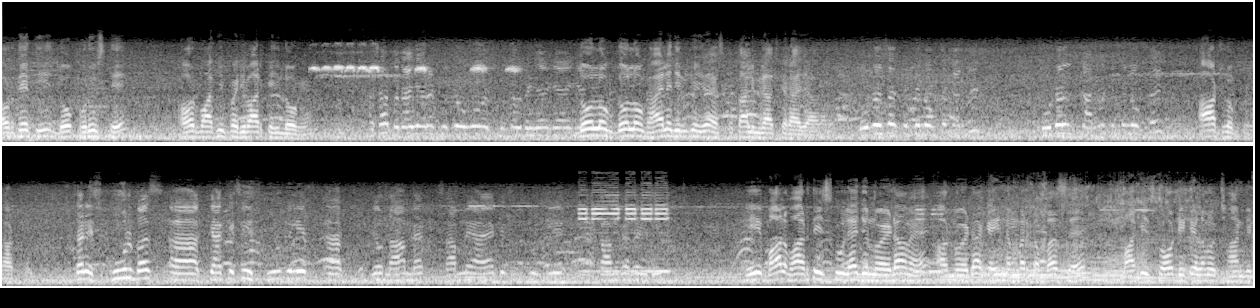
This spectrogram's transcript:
औरतें थी दो पुरुष थे और बाकी परिवार के ही लोग हैं। अच्छा बताया जा रहा है कुछ लोगों को अस्पताल भेजा गया है। दो लोग दो लोग घायल हैं जिनको अस्पताल में इलाज कराया जा रहा है। टोटल सर कितने लोग थे टोटल कार में कितने लोग थे? आठ लोग थे आठ लोग। सर स्कूल बस आ, क्या किसी स्कूल के लिए आ, जो नाम है सामने आया किसी स्कूल के लिए काम कर रही थी? ये बाल भारती स्कूल है जो नोएडा में है और नोएडा का ही नंबर का बस है। बाकी इसको और डिटेल हम लोग छानबीन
